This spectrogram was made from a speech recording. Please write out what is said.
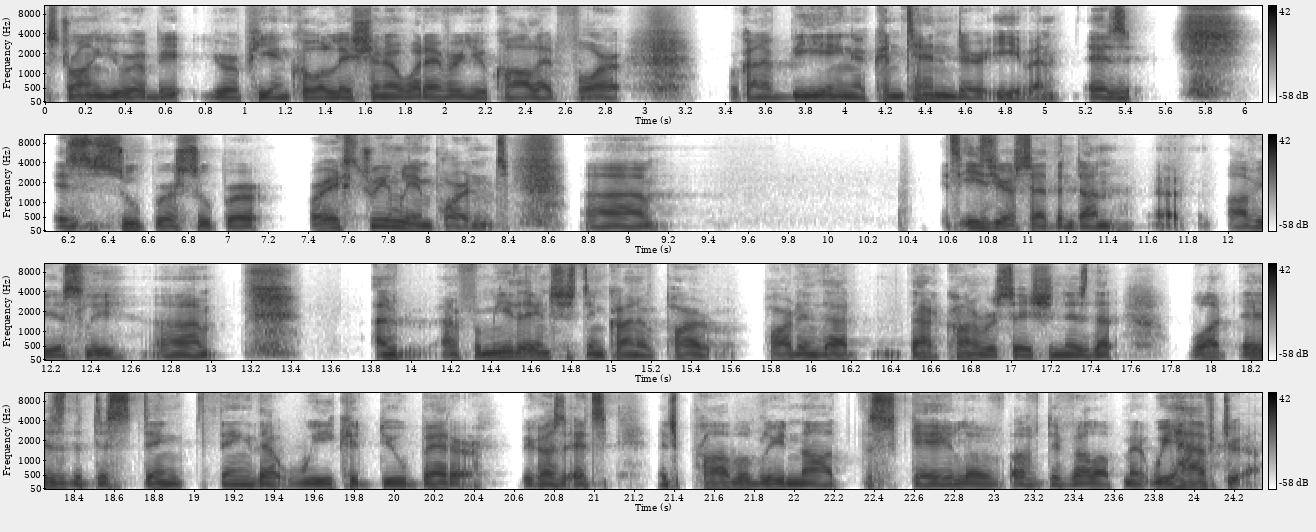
strong Euro- European coalition or whatever you call it for for kind of being a contender even is is super super or extremely important. Um, it's easier said than done, uh, obviously. Um, and, and for me, the interesting kind of part part in that that conversation is that what is the distinct thing that we could do better? Because it's it's probably not the scale of, of development. We have to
